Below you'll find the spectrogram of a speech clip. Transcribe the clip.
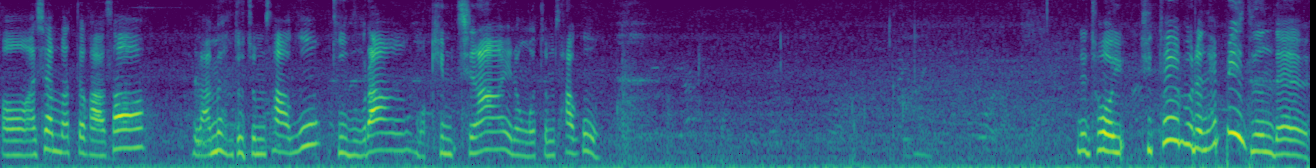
어, 아시안마트 가서 라면도 좀 사고 두부랑 뭐 김치랑 이런 것 좀 사고. 근데 저 뒷테이블은 햇빛이 드는데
